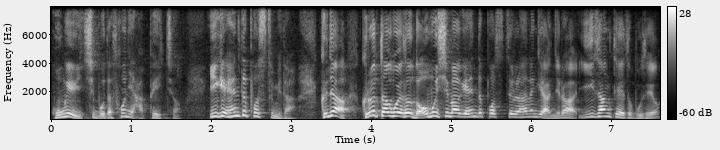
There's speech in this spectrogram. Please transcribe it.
공의 위치보다 손이 앞에 있죠. 이게 핸드 퍼스트입니다. 그냥 그렇다고 해서 너무 심하게 핸드 퍼스트를 하는 게 아니라 이 상태에서 보세요.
